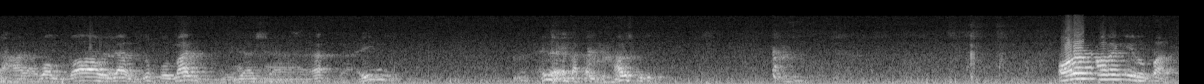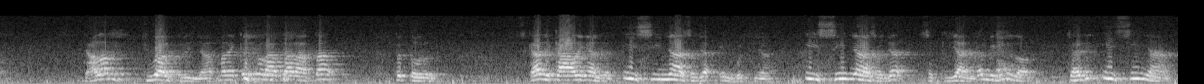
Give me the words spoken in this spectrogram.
ta'ala. Wallahu yarzuqu man yasha. Nah, ini ini katakan harus begitu. Orang-orang Eropa dalam jual belinya mereka itu rata-rata betul sekali kalingan isinya saja inputnya isinya saja sekian kan begitu loh jadi isinya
